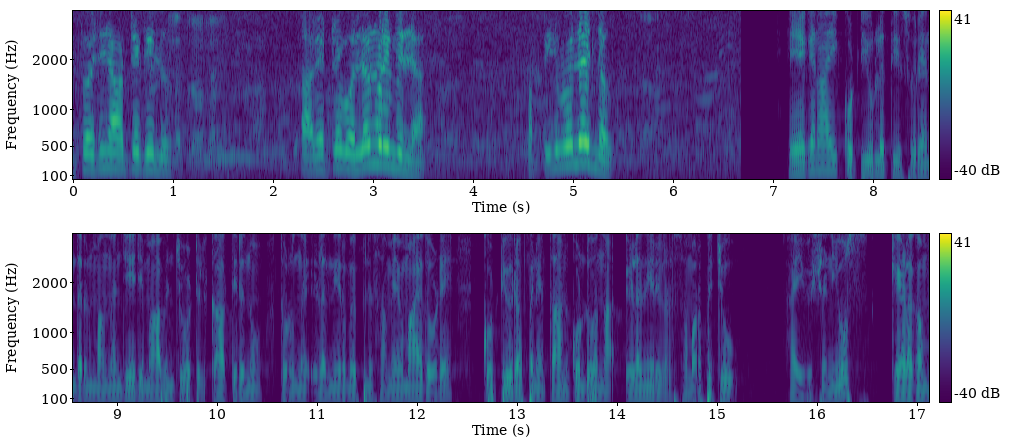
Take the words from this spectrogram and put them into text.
ഇപ്രാവശ്യം ഞാൻ ഇല്ലു അതെത്ര കൊല്ലം? എന്ന് പറയുമ്പില്ല പത്തിരുപോലെ ഉണ്ടാവും. ഏകനായി കൊട്ടിയൂരിലെത്തി സുരേന്ദ്രൻ മന്നഞ്ചേരി മാവിൻ ചുവട്ടിൽ കാത്തിരുന്നു. തുടർന്ന് ഇളനീർ വെപ്പിന് സമയമായതോടെ കൊട്ടിയൂരപ്പന് താൻ കൊണ്ടുവന്ന ഇളനീരുകൾ സമർപ്പിച്ചു. Hivision news Kelakam.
